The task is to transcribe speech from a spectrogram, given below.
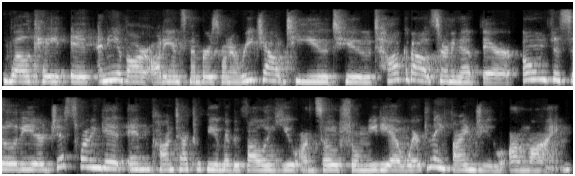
Well, Kate, if any of our audience members want to reach out to you to talk about starting up their own facility or just want to get in contact with you, maybe follow you on social media, where can they find you online?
